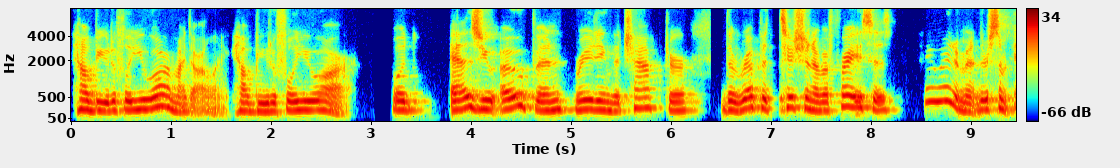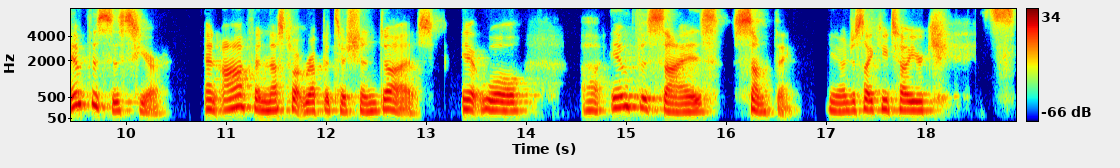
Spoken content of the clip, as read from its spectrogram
How beautiful you are, my darling. How beautiful you are. Well, as you open reading the chapter, the repetition of a phrase says, hey, wait a minute, there's some emphasis here. And often that's what repetition does. It will uh, emphasize something, you know, just like you tell your kids.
